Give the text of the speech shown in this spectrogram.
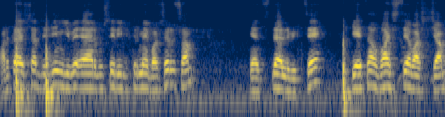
Arkadaşlar dediğim gibi eğer bu seriyi bitirmeye başarırsam yani sizlerle birlikte GTA Vice City'ye başlayacağım.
